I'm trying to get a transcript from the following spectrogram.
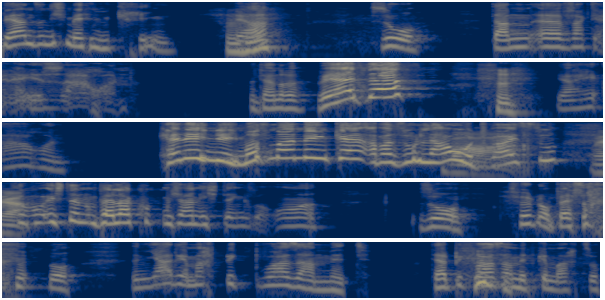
werden sie nicht mehr hinkriegen. Mhm. Ja. So. dann äh, sagt er, hey, das ist Aaron. Und der andere, wer ist das? Hm. Ja, hey, Aaron. Kenne ich nicht, muss man den kennen, aber so laut, Boah. weißt du? Ja. So, wo ich dann, und Bella guckt mich an, ich denke so, oh, so, das wird noch besser. so. Und ja, der macht Big Brother mit. Der hat Big Brother mitgemacht. So.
